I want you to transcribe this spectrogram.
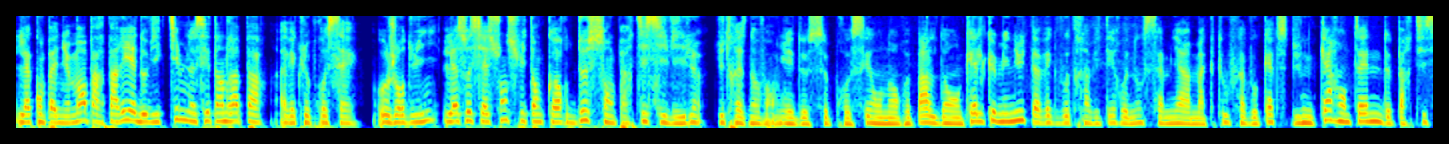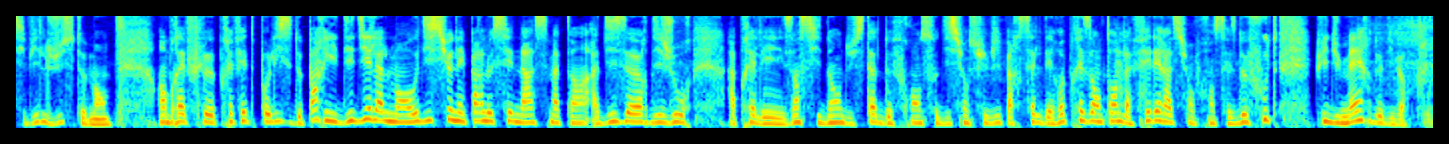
L'accompagnement par Paris à aux victimes ne s'éteindra pas avec le procès. Aujourd'hui, l'association suit encore 200 parties civiles du 13 novembre. Et de ce procès, on en reparle dans quelques minutes avec votre invité Renaud Samia Maktouf, avocate d'une quarantaine de parties civiles justement. En bref, le préfet de police de Paris, Didier Lallemand, auditionné par le Sénat ce matin à 10h, 10 jours après les incidents du Stade de France, audition suivie par celle des représentants de la Fédération française de foot, puis du maire de Liverpool.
